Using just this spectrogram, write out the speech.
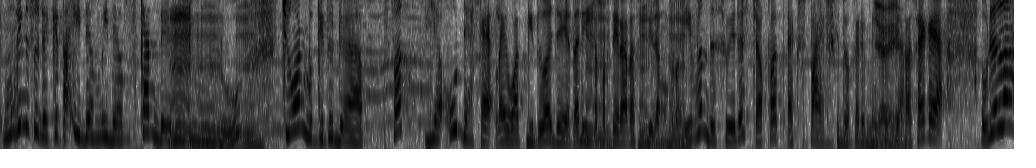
Mungkin sudah kita idam-idamkan dari Hmm, dulu. Cuman begitu dapet ya udah kayak lewat gitu aja ya. Hmm, Tadi seperti Raras bilang bro Even the sweetest chocolate expires gitu akademia Iya, gitu. Iya, Cara iya. saya kayak udahlah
